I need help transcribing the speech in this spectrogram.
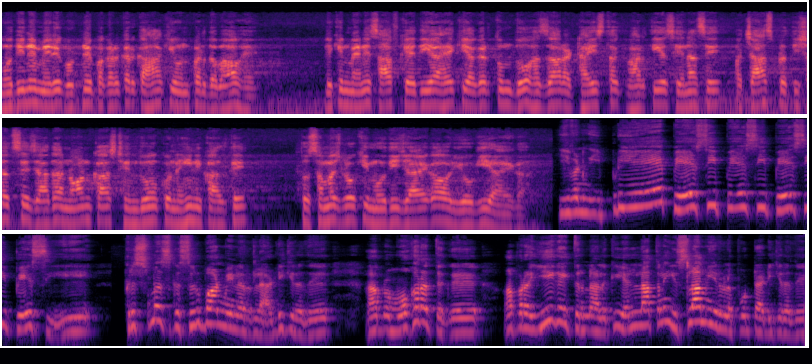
मोदी ने मेरे घुटने पकड़कर कहा कि उन पर दबाव है लेकिन मैंने साफ कह दिया है कि अगर तुम 2028 तक भारतीय सेना से 50 प्रतिशत से ज्यादा नॉन कास्ट हिंदुओं को नहीं निकालते तो समझ लो कि मोदी जाएगा और योगी आएगा இவனுங்க இப்படியே பேசி பேசி பேசி பேசி கிறிஸ்மஸ்க்கு சிறுபான்மையினர்களை அடிக்கிறது அப்புறம் மொகரத்துக்கு அப்புறம் ஈகை திருநாளுக்கு எல்லாத்துலையும் இஸ்லாமியர்களை போட்டு அடிக்கிறது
